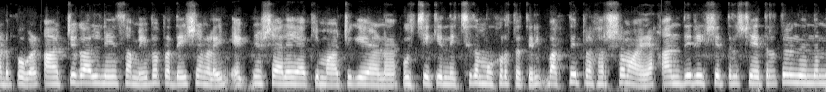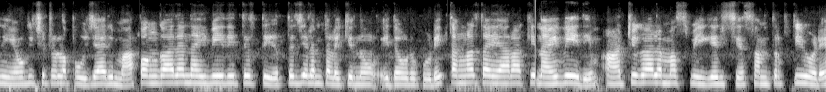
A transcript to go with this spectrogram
അടുപ്പുകൾ ആറ്റുകാലിനെയും സമീപ പ്രദേശങ്ങളെയും യജ്ഞശാലയാക്കി മാറ്റുകയാണ്. ഉച്ചയ്ക്ക് നിശ്ചിത മുഹൂർത്തത്തിൽ ഭക്തി പ്രഹർഷമായ അന്തരീക്ഷത്തിൽ ക്ഷേത്രത്തിൽ നിന്നും നിയോഗിച്ചിട്ടുള്ള പൂജാരിമാർ പൊങ്കാല നൈവേദ്യത്തിൽ തീർത്ഥജലം തളിക്കുന്നു. ഇതോടുകൂടി തങ്ങൾ തയ്യാറാക്കിയ നൈവേദ്യം ആറ്റുകാലമ്മ സ്വീകരിച്ച് സംതൃപ്തിയോടെ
